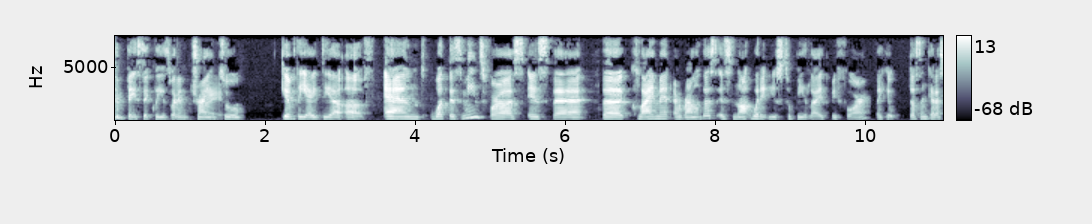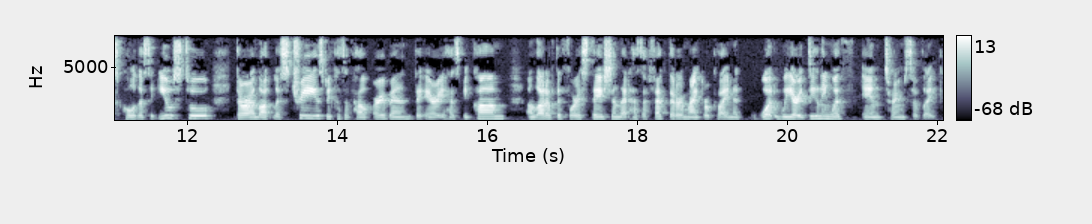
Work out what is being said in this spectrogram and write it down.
basically, is what I'm trying right. to give the idea of. And what this means for us is that the climate around us is not what it used to be like before. Like it doesn't get as cold as it used to. There are a lot less trees because of how urban the area has become, a lot of deforestation that has affected our microclimate. What we are dealing with in terms of like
